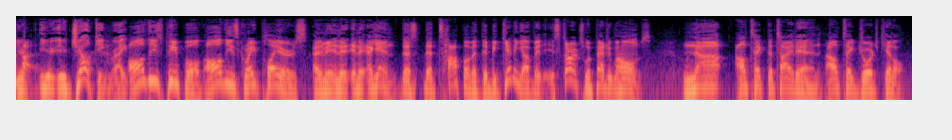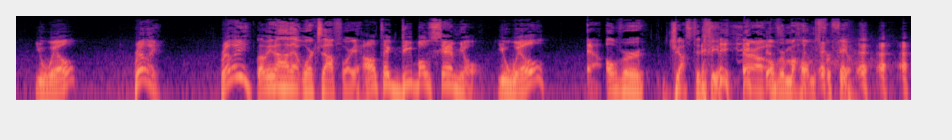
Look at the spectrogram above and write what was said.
You're, uh, you're, you're joking, right? all these people, all these great players. I mean, and, it, and it- again, the the top of it, the beginning of it, it starts with Patrick Mahomes. Nah, I'll take the tight end. I'll take George Kittle. You will? Really? Really? Let me know how that works out for you. I'll take Deebo Samuel. You will? Yeah, over Justin Field, or over Mahomes for Field.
